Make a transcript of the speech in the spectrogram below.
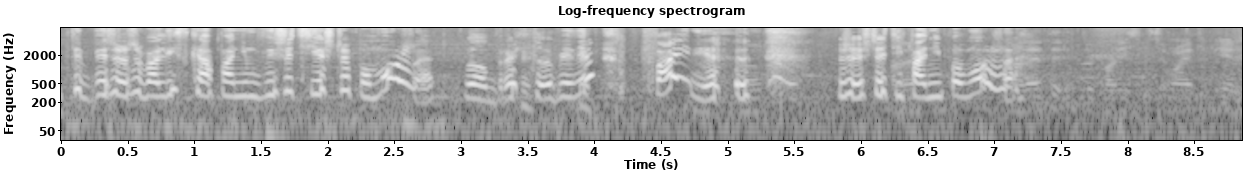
ty bierzesz walizkę, a pani mówi, że ci jeszcze pomoże. Wyobraź sobie, nie? Fajnie, że jeszcze ci pani pomoże. Ale te, te walizki, co mają te wielkie,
